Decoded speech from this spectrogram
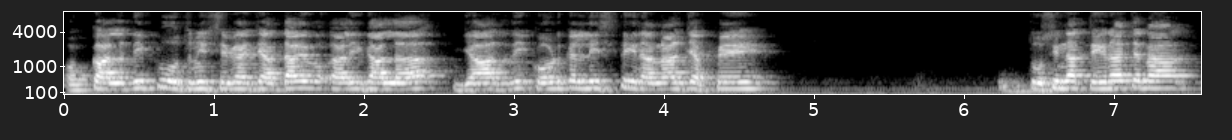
ਉਹ ਕੱਲ ਦੀ ਭੂਤਨੀ ਸਿਵਿਆਂ ਚੱਦ ਵਾਲੀ ਵਾਲੀ ਗੱਲ, ਯਾਦ ਦੀ ਕੋੜ ਕੱਲੀ ਸਤੀਰਾਂ ਨਾਲ ਜੱਫੇ। ਤੁਸੀਂ ਨਾ 13 ਚ ਨਾ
